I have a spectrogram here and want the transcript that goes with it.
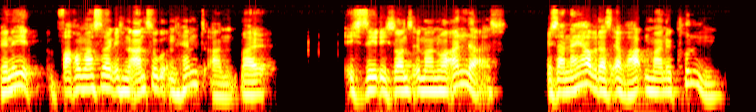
René, warum hast du eigentlich einen Anzug und ein Hemd an? Weil ich sehe dich sonst immer nur anders. Ich sage, naja, aber das erwarten meine Kunden.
